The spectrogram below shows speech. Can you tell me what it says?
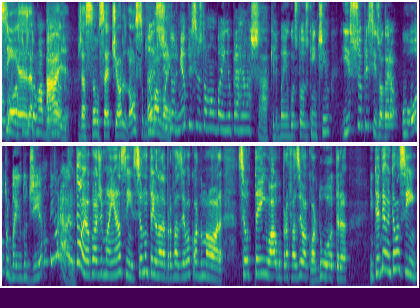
assim, gosto de é, tomar banho. ai, já são sete horas, nossa, preciso Antes tomar de banho. dormir, eu preciso tomar um banho pra relaxar. Aquele banho gostoso, quentinho. Isso eu preciso. Agora, o outro banho do dia não tem horário. Então, eu acordo de manhã assim, se eu não tenho nada pra fazer, eu acordo uma hora. Se eu tenho algo pra fazer, eu acordo outra. Entendeu? Então, assim,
